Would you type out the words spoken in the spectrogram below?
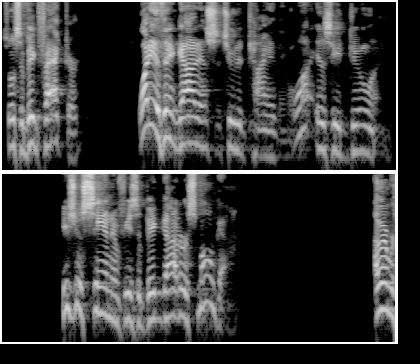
So it's a big factor. Why do you think God instituted tithing? What is He doing? He's just seeing if He's a big God or a small God. I remember,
